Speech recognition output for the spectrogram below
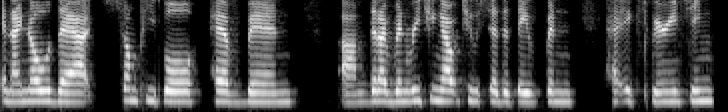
And I know that some people have been um, that I've been reaching out to said that they've been experiencing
